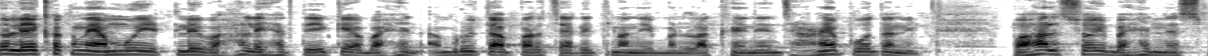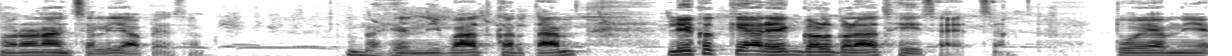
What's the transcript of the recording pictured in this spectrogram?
તો લેખકને અમુ એટલી વહાલી હતી કે બહેન અમૃતા પર ચરિત્ર નિબંધ લખીને જાણે પોતાની વહાલ સોય બહેનને સ્મરણાંજલિ આપે છે. બહેનની વાત કરતાં લેખક ક્યારેક ગળગળા થઈ જાય છે. તો એમની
